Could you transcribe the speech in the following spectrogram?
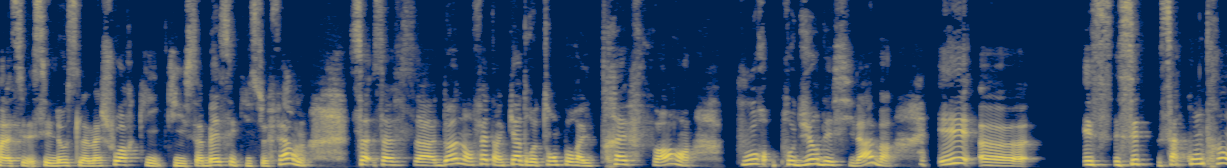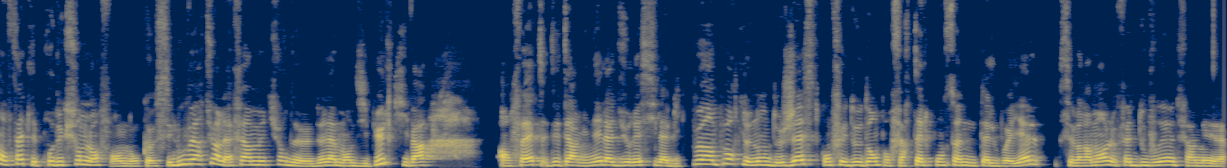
Voilà, c'est l'os, la mâchoire qui, qui s'abaisse et qui se ferme. Ça, ça, ça donne en fait un cadre temporel très fort pour produire des syllabes et euh, et ça contraint en fait les productions de l'enfant. Donc euh, c'est l'ouverture, la fermeture de, de, la mandibule qui va en fait, déterminer la durée syllabique. Peu importe le nombre de gestes qu'on fait dedans pour faire telle consonne ou telle voyelle, c'est vraiment le fait d'ouvrir et de fermer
